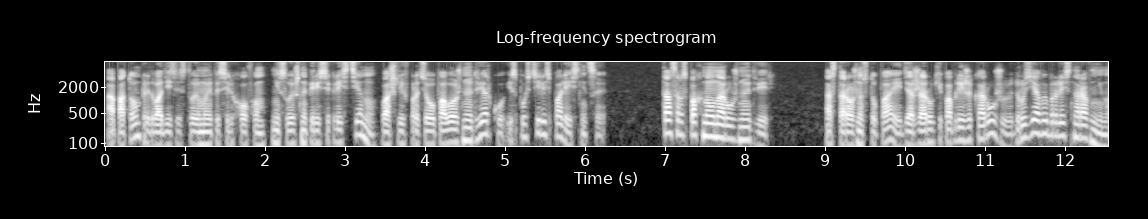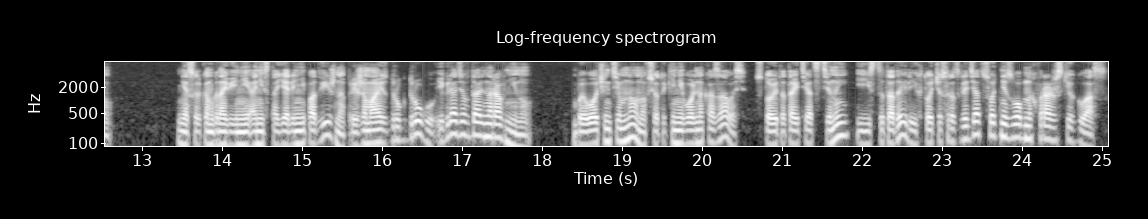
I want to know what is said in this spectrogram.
а потом, предводительствуемые Тассельхофом, неслышно пересекли стену, вошли в противоположную дверку и спустились по лестнице. Тасс распахнул наружную дверь. Осторожно ступая и держа руки поближе к оружию, друзья выбрались на равнину. Несколько мгновений они стояли неподвижно, прижимаясь друг к другу и глядя вдаль на равнину. Было очень темно, но все-таки невольно казалось, стоит отойти от стены, и из цитадели их тотчас разглядят сотни злобных вражеских глаз.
